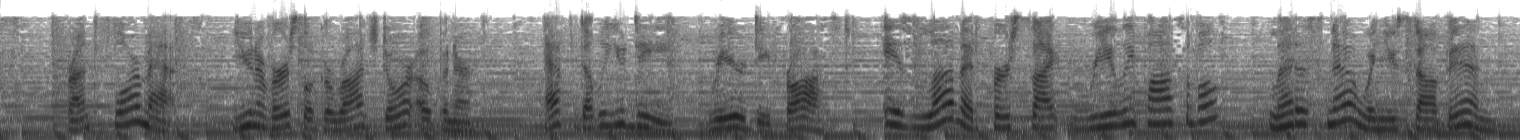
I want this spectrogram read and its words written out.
front floor mats, universal garage door opener, FWD, rear defrost. Is love at first sight really possible? Let us know when you stop in.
